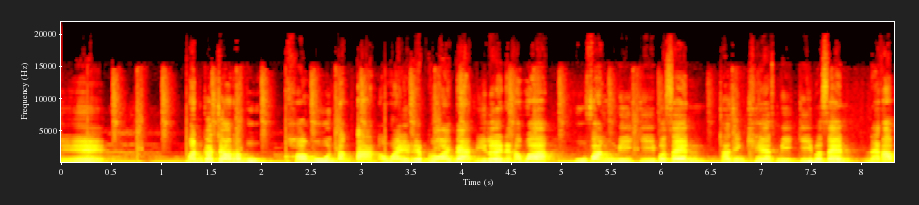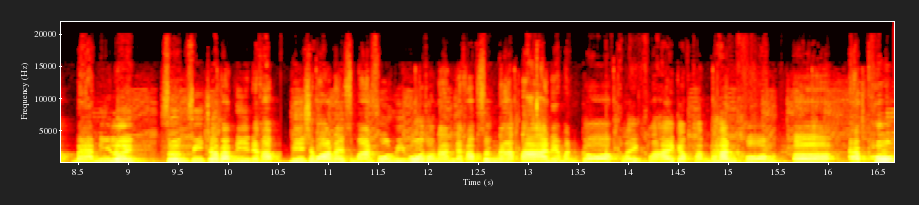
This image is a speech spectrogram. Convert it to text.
นี่มันก็จะระบุ ข้อมูลต่างๆ เอาไว้เรียบร้อยแบบนี้เลยนะครับว่าหูฟังมีกี่เปอร์เซ็นต์ charging case มีกี่เปอร์เซ็นต์นะครับแบบนี้เลยซึ่งฟีเจอร์แบบนี้นะครับมีเฉพาะในสมาร์ทโฟน vivo เท่านั้นนะครับซึ่งหน้าตาเนี่ยมันก็คล้ายๆ กับทางด้านของเอ่อ Apple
